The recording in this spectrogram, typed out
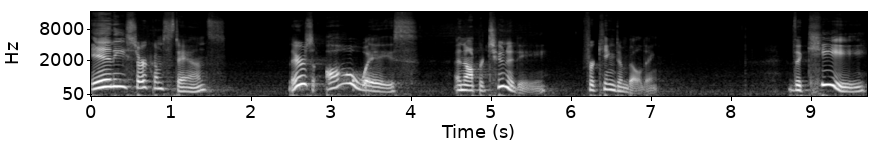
any circumstance, there's always an opportunity for kingdom building. The key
